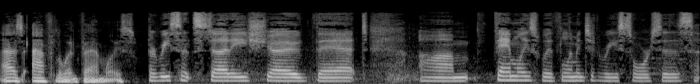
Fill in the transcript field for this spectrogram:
as affluent families. A recent study showed that um, families with limited resources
